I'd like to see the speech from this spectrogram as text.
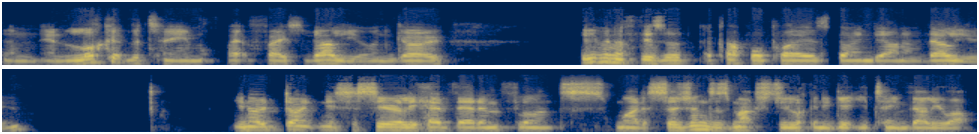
and, and look at the team at face value and go even if there's a, a couple of players going down in value, you know, don't necessarily have that influence my decisions as much as you're looking to get your team value up,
